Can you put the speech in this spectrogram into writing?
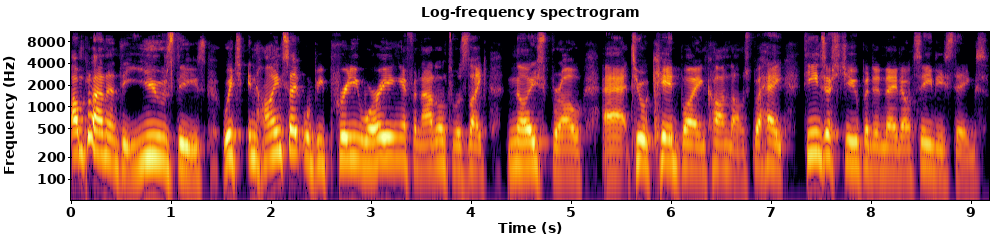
I'm planning to use these." Which, in hindsight, would be pretty worrying if an adult was like, "Nice, bro," uh, to a kid buying condoms. But hey, teens are stupid and they don't see these things.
